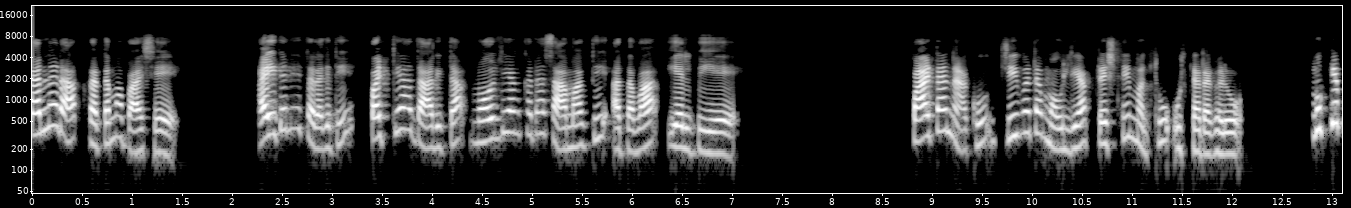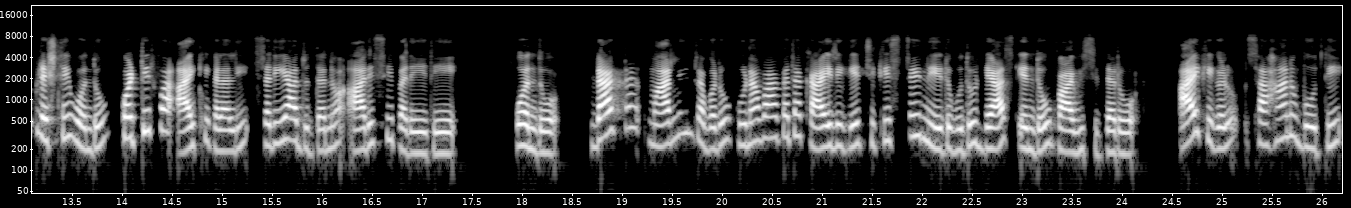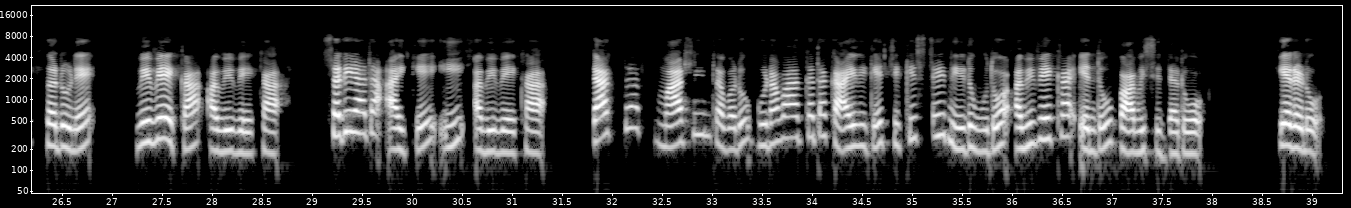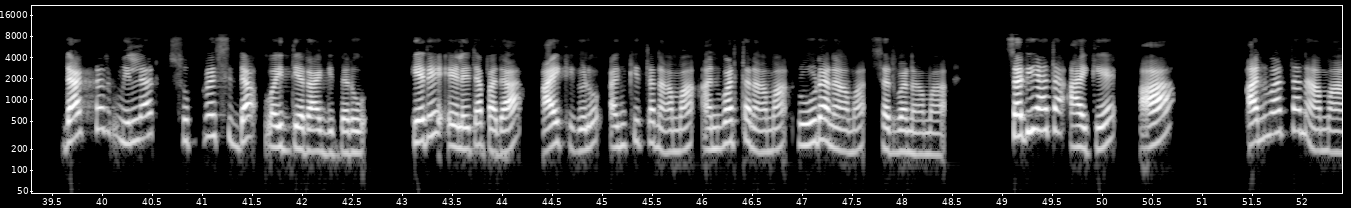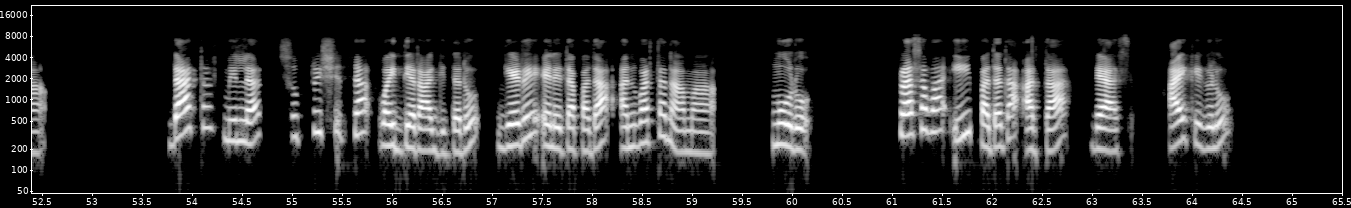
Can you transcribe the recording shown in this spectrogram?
ಕನ್ನಡ ಪ್ರಥಮ ಭಾಷೆ. ಐದನೇ ತರಗತಿ, ಪಠ್ಯಾಧಾರಿತ ಮೌಲ್ಯಾಂಕನ ಸಾಮಗ್ರಿ ಅಥವಾ ಎಲ್ಬಿಎ ಪಾಠ ನಾಲ್ಕು, ಜೀವದ ಮೌಲ್ಯ, ಪ್ರಶ್ನೆ ಮತ್ತು ಉತ್ತರಗಳು. ಮುಖ್ಯ ಪ್ರಶ್ನೆ ಒಂದು, ಕೊಟ್ಟಿರುವ ಆಯ್ಕೆಗಳಲ್ಲಿ ಸರಿಯಾದುದನ್ನು ಆರಿಸಿ ಬರೆಯಿರಿ. ಒಂದು, ಡಾಕ್ಟರ್ ಮಾರ್ಲಿನ್ ರವರು ಗುಣವಾಗದ ಕಾಯಿಲೆಗೆ ಚಿಕಿತ್ಸೆ ನೀಡುವುದು ಡ್ಯಾಸ್ ಎಂದು ಭಾವಿಸಿದರು. ಆಯ್ಕೆಗಳು ಸಹಾನುಭೂತಿ, ಕರುಣೆ, ವಿವೇಕ, ಅವಿವೇಕ. ಸರಿಯಾದ ಆಯ್ಕೆ ಈ ಅವಿವೇಕ. ಡಾಕ್ಟರ್ ಮಾರ್ಲಿನ್ ರವರು ಗುಣವಾಗದ ಕಾಯಿಲೆಗೆ ಚಿಕಿತ್ಸೆ ನೀಡುವುದು ಅವಿವೇಕ ಎಂದು ಭಾವಿಸಿದ್ದರು ಎರಡು, ಡಾಕ್ಟರ್ ಮಿಲ್ಲರ್ ಸುಪ್ರಸಿದ್ಧ ವೈದ್ಯರಾಗಿದ್ದರು. ಗೆರೆ ಎಳೆದ ಪದ, ಆಯ್ಕೆಗಳು ಅಂಕಿತನಾಮ, ಅನ್ವರ್ತನಾಮ, ರೂಢನಾಮ, ಸರ್ವನಾಮ. ಸರಿಯಾದ ಆಯ್ಕೆ, ಆ ಅನ್ವರ್ಥನಾಮ ಡಾಕ್ಟರ್ ಮಿಲ್ಲರ್ ಸುಪ್ರಸಿದ್ಧ ವೈದ್ಯರಾಗಿದ್ದರು ಗೆರೆ ಎಳೆದ ಪದ ಅನ್ವರ್ಥನಾಮ ಮೂರು, ಪ್ರಸವ ಈ ಪದದ ಅರ್ಥ ಡ್ಯಾಸ್ ಆಯ್ಕೆಗಳು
